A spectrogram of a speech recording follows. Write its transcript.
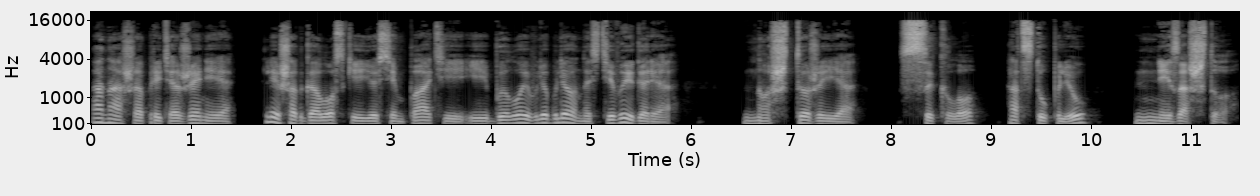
а наше притяжение — лишь отголоски ее симпатии и былой влюбленности в Игоря. Но что же я, Сыкло? Отступлю? Ни за что.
